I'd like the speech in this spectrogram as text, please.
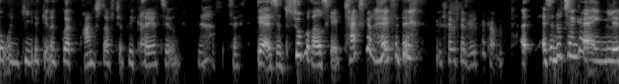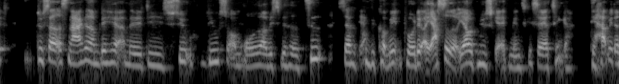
god energi, der giver noget godt brændstof til at blive kreativ. Ja. Det er altså et super redskab. Tak skal du have for det. Ja, velbekomme. Altså nu tænker jeg egentlig lidt, du sad og snakkede om det her med de syv livsområder, og hvis vi havde tid, så ja. kunne vi komme ind på det. Og jeg sidder, jeg er jo et nysgerrigt menneske, så jeg tænker, det har vi da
